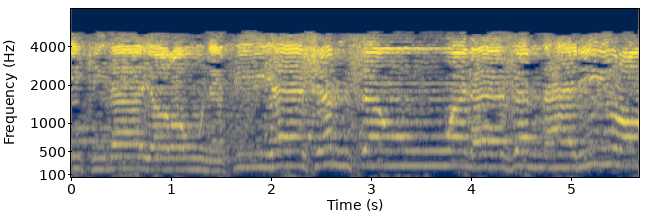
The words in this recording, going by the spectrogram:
الارائك لا يرون فيها شمسا ولا زمهريرا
